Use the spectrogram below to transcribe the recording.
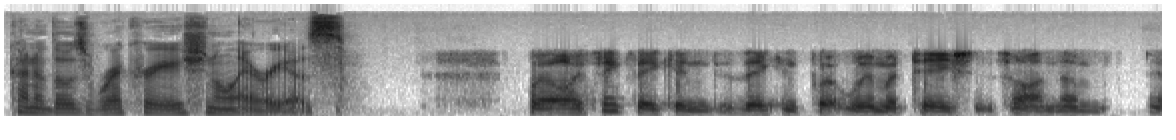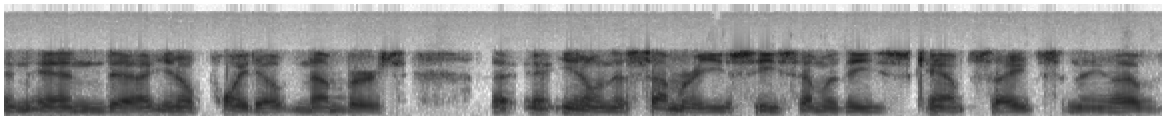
kind of those recreational areas? Well, I think they can they can put limitations on them and and uh, you know point out numbers. Uh, you know, in the summer, you see some of these campsites, and they have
